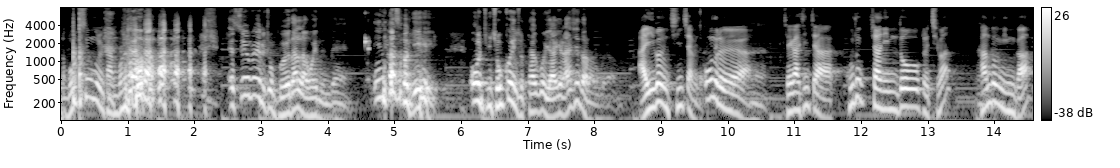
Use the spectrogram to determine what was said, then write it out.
목숨을 담보. SUV를 좀 보여달라고 했는데 이 녀석이 오늘 지금 조건이 좋다고 이야기를 하시더라고요. 아 이건 진짜입니다. 오늘은 네. 제가 진짜 구독자님도 그렇지만 네. 감독님과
